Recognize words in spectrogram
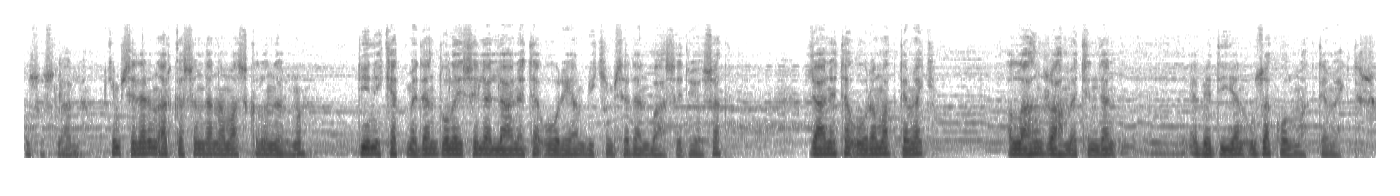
hususlarla. Kimselerin arkasında namaz kılınır mı? Dini ketmeden, dolayısıyla lanete uğrayan bir kimseden bahsediyorsak, lanete uğramak demek, Allah'ın rahmetinden ebediyen uzak olmak demektir.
